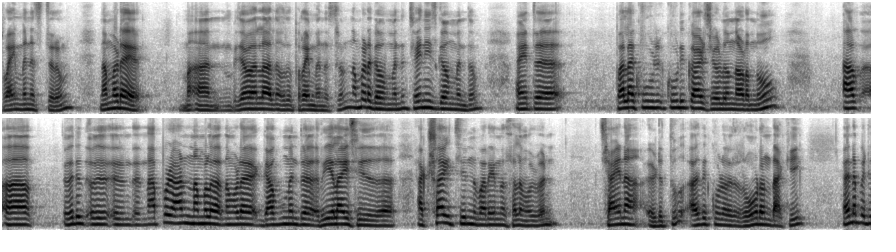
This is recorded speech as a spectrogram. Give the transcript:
പ്രൈം മിനിസ്റ്ററും നമ്മുടെ ജവഹർലാൽ നെഹ്റു പ്രൈം മിനിസ്റ്ററും നമ്മുടെ ഗവൺമെന്റും ചൈനീസ് ഗവൺമെന്റും ആയിട്ട് പല കൂടി കൂടിക്കാഴ്ചകളും നടന്നു. ഒരു അപ്പോഴാണ് നമ്മൾ നമ്മുടെ ഗവൺമെന്റ് റിയലൈസ് ചെയ്തത് അക്സായിച്ച് എന്ന് പറയുന്ന സ്ഥലം മുഴുവൻ ചൈന എടുത്തു. അതിൽ കൂടെ ഒരു റോഡുണ്ടാക്കി അതിനെപ്പറ്റി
